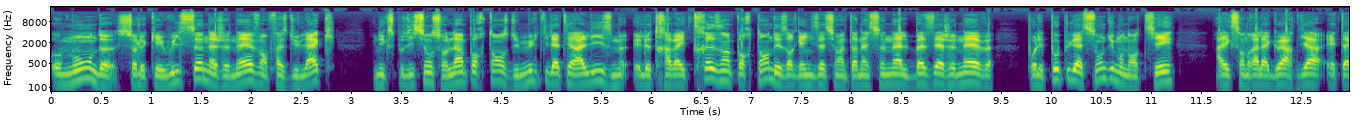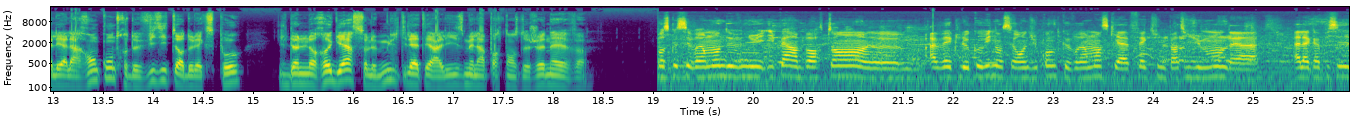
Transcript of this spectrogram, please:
au monde sur le quai Wilson à Genève en face du lac une exposition sur l'importance du multilatéralisme et le travail très important des organisations internationales basées à Genève pour les populations du monde entier. Alexandra Laguardia est allée à la rencontre de visiteurs de l'expo. Ils donnent leur regard sur le multilatéralisme et l'importance de Genève. Je pense que c'est vraiment devenu hyper important. Euh, avec le Covid, on s'est rendu compte que vraiment ce qui affecte une partie du monde a, la capacité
